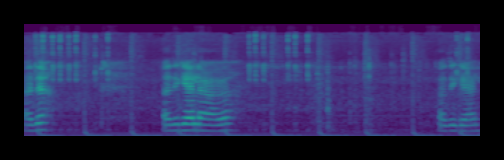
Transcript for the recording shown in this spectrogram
hadi. Hadi gel abi. Hadi gel.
